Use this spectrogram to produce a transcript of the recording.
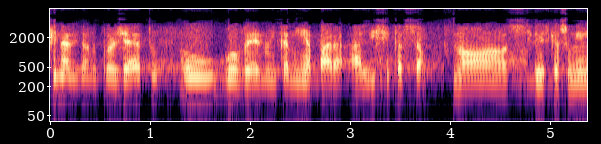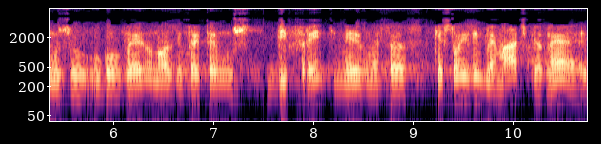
Finalizando o projeto, o governo encaminha para a licitação. Nós, desde que assumimos o, o, governo, nós enfrentamos de frente mesmo essas questões emblemáticas, né?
